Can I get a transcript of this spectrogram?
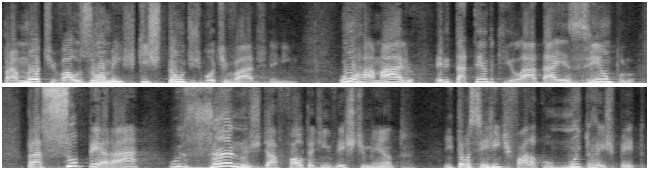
para motivar os homens que estão desmotivados, Deninho. O Ramalho, ele está tendo que ir lá dar exemplo para superar os anos da falta de investimento. Então, assim, a gente fala com muito respeito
